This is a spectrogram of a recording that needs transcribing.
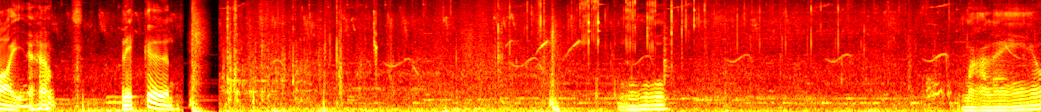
ปล่อยนะครับ เล็กเกิน มาแล้ว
